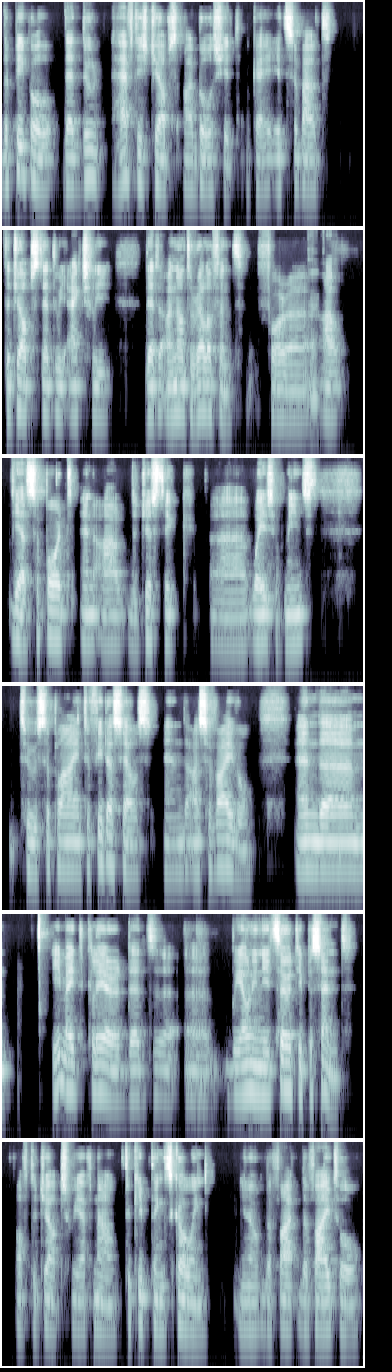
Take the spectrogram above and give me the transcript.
the people that do have these jobs are bullshit. Okay, it's about the jobs that we actually that are not relevant for uh, our yeah support and our logistic uh, ways of means to supply and to feed ourselves and our survival. And um, he made clear that uh, uh, we only need 30% of the jobs we have now to keep things going. You know, the, vi the vital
